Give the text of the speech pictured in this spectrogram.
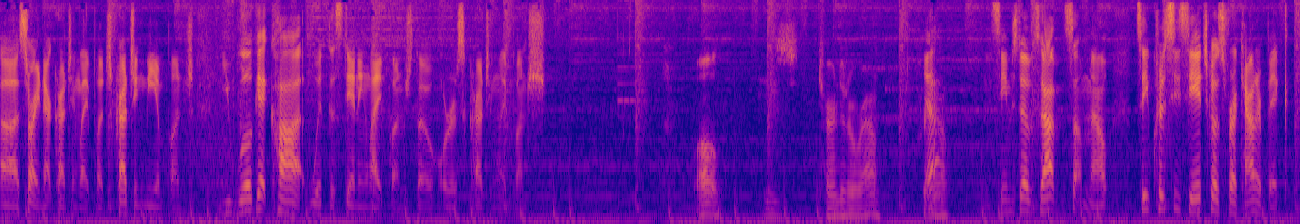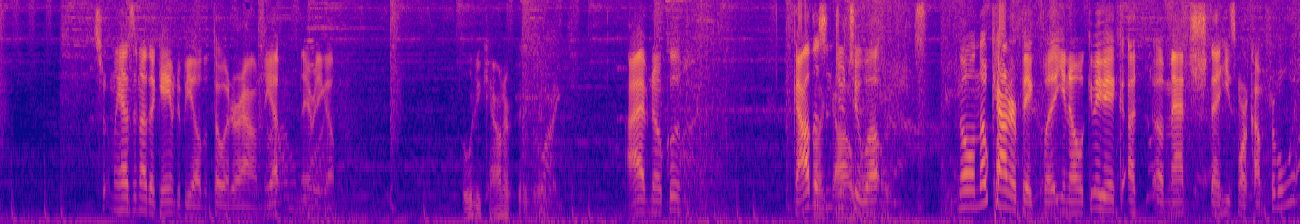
Uh, sorry, not crouching light punch. Crouching medium punch. You will get caught with the standing light punch though, or his crouching light punch. Well, he's turned it around. Yeah. now. It seems to have got something out. See ChrisCCH goes for a counter pick. Certainly has another game to be able to throw it around. Yep, there we go. Who would he counterpick with? I have no clue. Gal doesn't do too well. No, no counter pick, but you know, maybe a, a, a match that he's more comfortable with.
